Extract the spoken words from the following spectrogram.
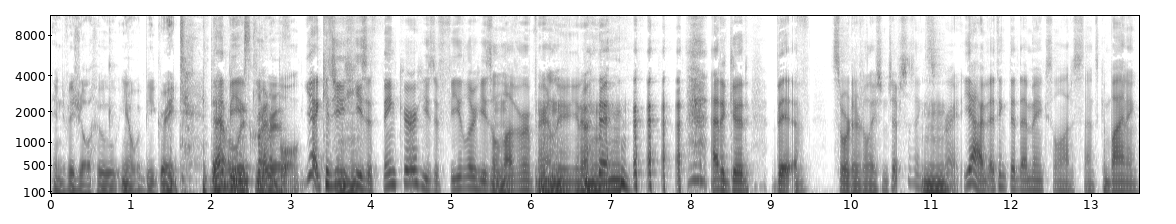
individual who you know would be great to That'd be with. incredible. Yeah, because Mhm. he's a thinker, he's a feeler, he's a Mhm. lover. Apparently, Mhm. you know, had a good bit of sort of relationships. I think it's Mhm. great. Yeah, I think that that makes a lot of sense. Combining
